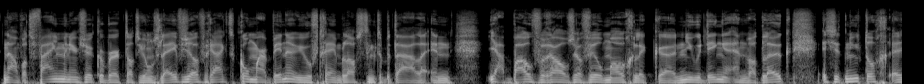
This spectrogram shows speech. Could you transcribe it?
nou, wat fijn meneer Zuckerberg dat u ons leven zo verrijkt. Kom maar binnen, u hoeft geen belasting te betalen. En ja, bouw vooral zoveel mogelijk eh, nieuwe dingen en wat leuk. Is het nu toch, eh,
